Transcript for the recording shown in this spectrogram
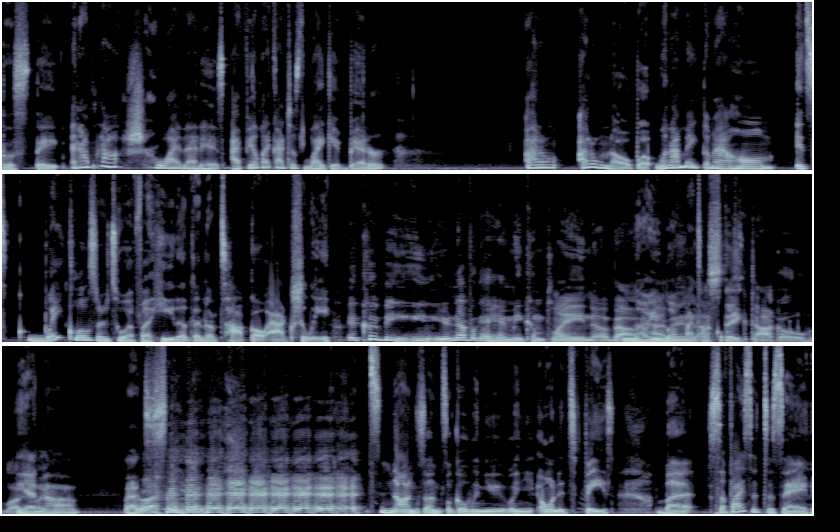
the steak, and I'm not sure why that is. I feel like I just like it better. I don't. I don't know, but when I make them at home, it's way closer to a fajita than a taco. Actually, It could be. You, you're never gonna hear me complain about No, you love my a steak taco. Like, yeah, like- nah, that's stupid. it's nonsensical when you when you on its face. But suffice it to say,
